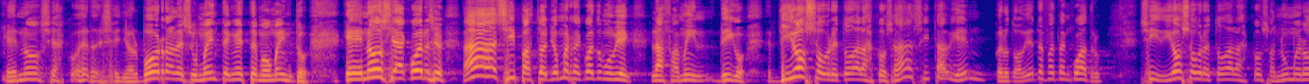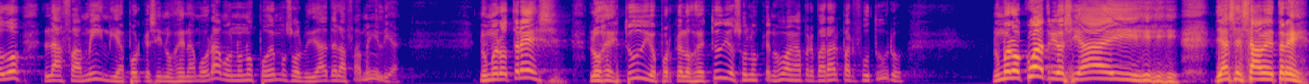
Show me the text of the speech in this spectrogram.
Que no se acuerde, Señor. Bórrale su mente en este momento. Que no se acuerde, Señor. Ah, sí, pastor, yo me recuerdo muy bien. La familia, digo, Dios sobre todas las cosas. Ah, sí, está bien, pero todavía te faltan cuatro. Sí, Dios sobre todas las cosas. Número dos, la familia, porque si nos enamoramos no nos podemos olvidar de la familia. Número tres, los estudios, porque los estudios son los que nos van a preparar para el futuro. Número cuatro, yo decía, ay, ya se sabe tres.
